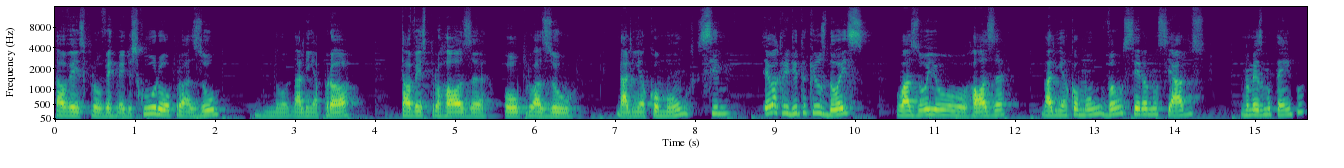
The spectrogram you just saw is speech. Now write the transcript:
talvez para o vermelho escuro ou para o azul no, na linha Pro, talvez para o rosa ou para o azul na linha comum. Se eu acredito que os dois, o azul e o rosa na linha comum, vão ser anunciados no mesmo tempo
